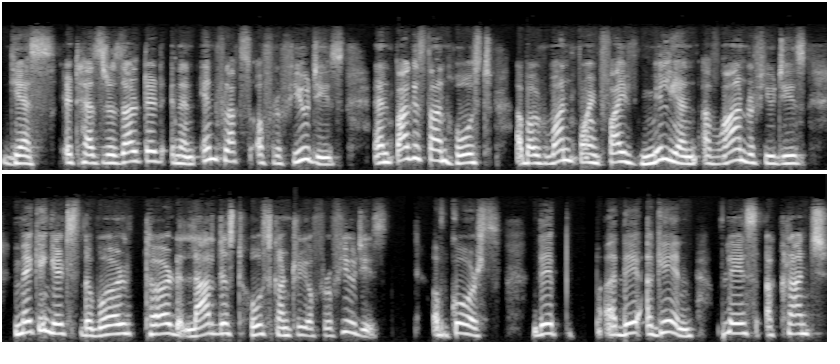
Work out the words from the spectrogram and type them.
Yes, it has resulted in an influx of refugees, and Pakistan hosts about 1.5 million Afghan refugees, making it the world's third largest host country of refugees. Of course, they, uh, they again place a crunch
